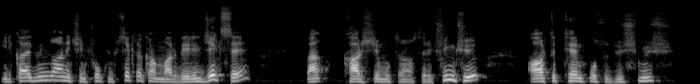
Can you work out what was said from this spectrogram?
İlkay Gündoğan için çok yüksek rakamlar verilecekse ben karşıyım bu transferi. Çünkü artık temposu düşmüş,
